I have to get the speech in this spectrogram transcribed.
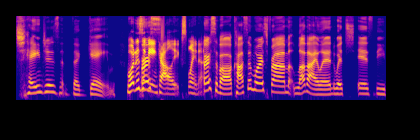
changes the game. what does it mean, First- Callie? Explain it. First of all, Casa Amor is from Love Island, which is the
